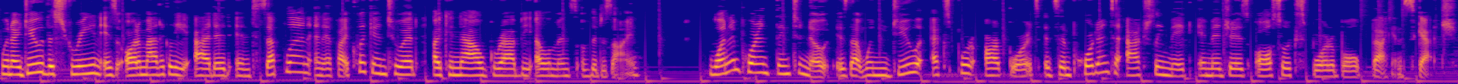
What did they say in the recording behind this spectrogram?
When I do, the screen is automatically added into Zeplin, and if I click into it, I can now grab the elements of the design. One important thing to note is that when you do export artboards, it's important to actually make images also exportable back in Sketch.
